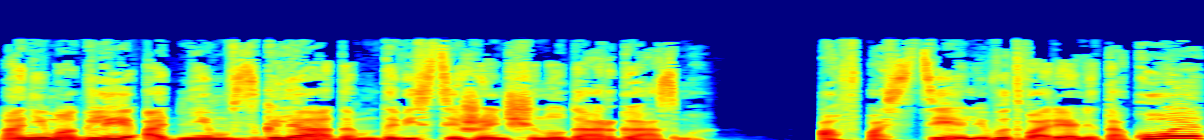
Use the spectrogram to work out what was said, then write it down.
Они могли одним взглядом довести женщину до оргазма, а в постели вытворяли такое,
